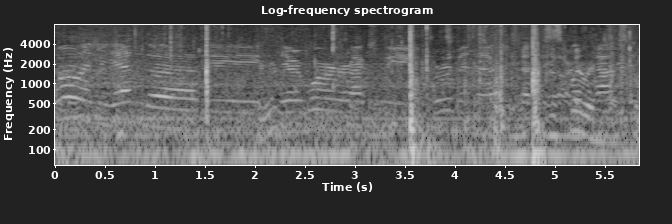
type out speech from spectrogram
Well, in the end, uh, they, they're more actually vermin actually This is testing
